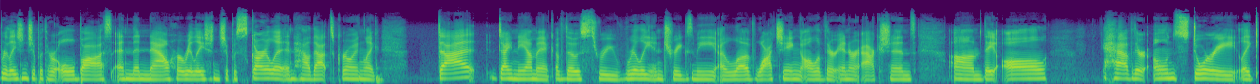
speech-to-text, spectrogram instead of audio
relationship with her old boss and then now her relationship with Scarlett and how that's growing like that dynamic of those three really intrigues me. I love watching all of their interactions. Um, they all have their own story. Like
